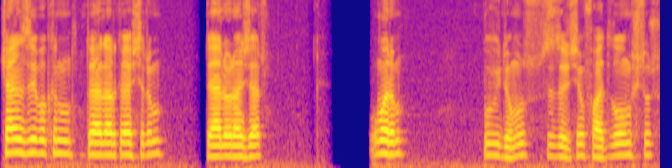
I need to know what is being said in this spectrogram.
Kendinize bakın değerli arkadaşlarım, değerli öğrenciler. Umarım bu videomuz sizler için faydalı olmuştur.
